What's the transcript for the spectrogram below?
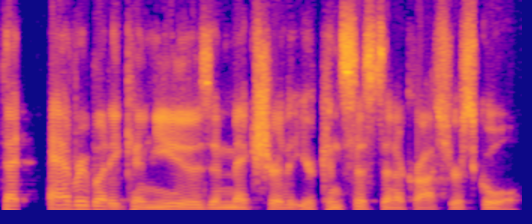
that everybody can use and make make sure that you're consistent across your school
